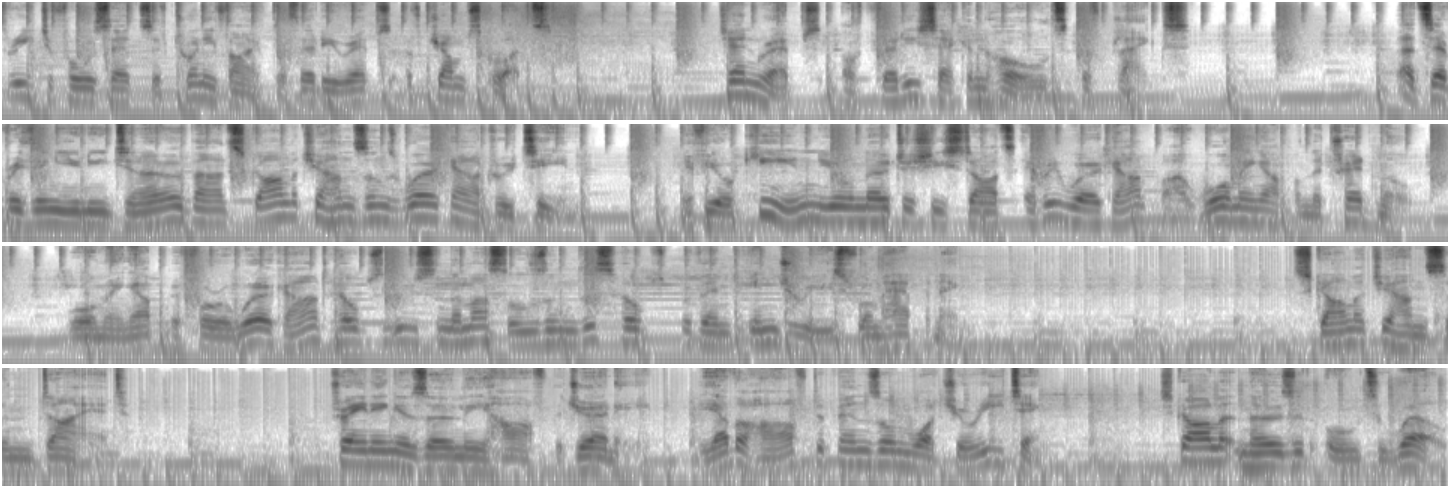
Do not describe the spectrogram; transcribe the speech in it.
3 to 4 sets of 25 to 30 reps of jump squats, 10 reps of 30 second holds of planks. That's everything you need to know about Scarlett Johansson's workout routine. If you're keen, you'll notice she starts every workout by warming up on the treadmill. Warming up before a workout helps loosen the muscles and this helps prevent injuries from happening. Scarlett Johansson Diet Training is only half the journey. The other half depends on what you're eating. Scarlett knows it all too well.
